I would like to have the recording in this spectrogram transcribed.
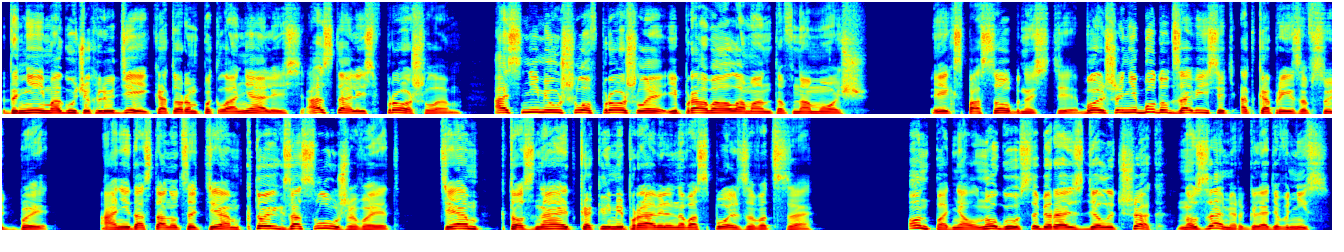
«Дни могучих людей, которым поклонялись, остались в прошлом, а с ними ушло в прошлое и право аламантов на мощь. Их способности больше не будут зависеть от капризов судьбы. Они достанутся тем, кто их заслуживает, тем, кто знает, как ими правильно воспользоваться. Он поднял ногу, собираясь сделать шаг, но замер, глядя вниз.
